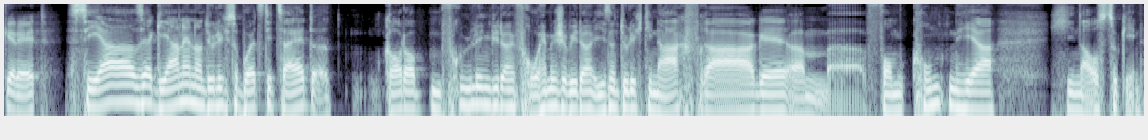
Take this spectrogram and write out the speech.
Gerät? Sehr, sehr gerne. Natürlich, sobald es die Zeit, äh, gerade ab dem Frühling wieder, ich freue mich schon wieder, ist natürlich die Nachfrage ähm, äh, vom Kunden her hinauszugehen.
